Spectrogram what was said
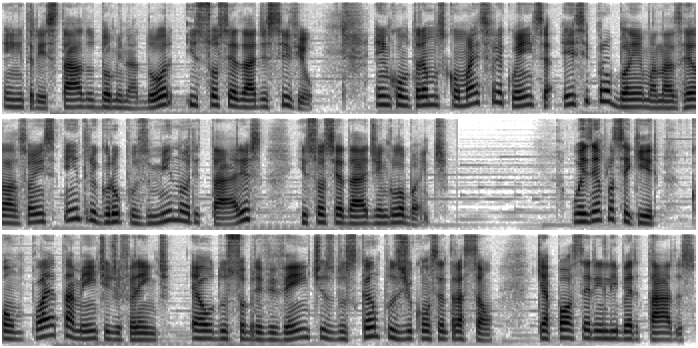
entre Estado dominador e sociedade civil. Encontramos com mais frequência esse problema nas relações entre grupos minoritários e sociedade englobante. O exemplo a seguir, completamente diferente, é o dos sobreviventes dos campos de concentração, que após serem libertados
